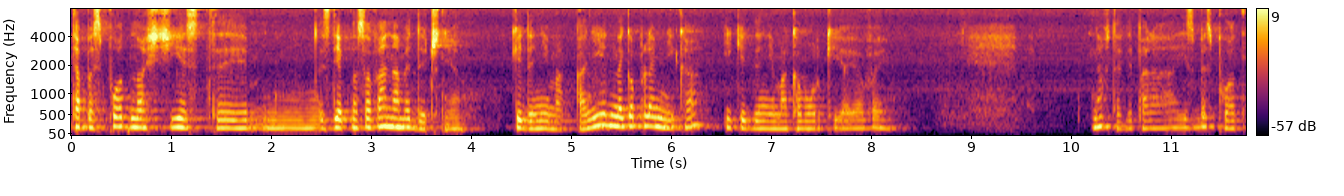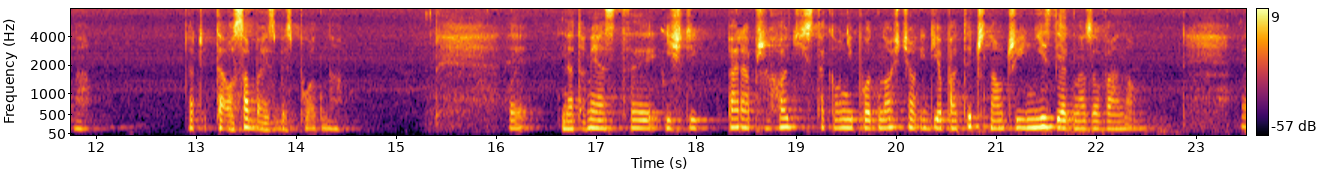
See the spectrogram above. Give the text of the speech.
ta bezpłodność jest y, zdiagnozowana medycznie, kiedy nie ma ani jednego plemnika i kiedy nie ma komórki jajowej. No wtedy para jest bezpłodna. Znaczy ta osoba jest bezpłodna. E, Natomiast y, jeśli para przychodzi z taką niepłodnością idiopatyczną, czyli niezdiagnozowaną, e,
